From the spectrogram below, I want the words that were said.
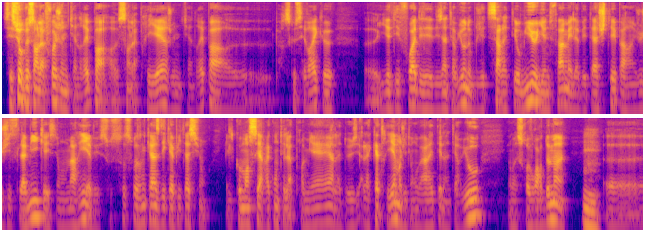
C'est sûr que sans la foi, je ne tiendrai pas. Sans la prière, je ne tiendrai pas. Euh, parce que c'est vrai que il y a des fois des, interviews, on est obligé de s'arrêter au milieu. Il y a une femme, elle avait été achetée par un juge islamique et son mari avait 75 décapitations. Elle commençait à raconter la première, la deuxième, la quatrième. Moi, j'ai dit, on va arrêter l'interview et on va se revoir demain. Hmm. Euh,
